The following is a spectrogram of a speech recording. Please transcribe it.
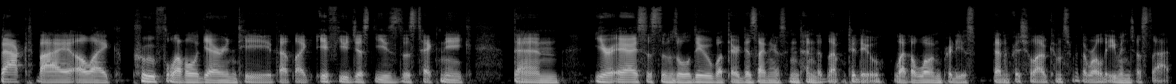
backed by a like proof level guarantee that like if you just use this technique then your AI systems will do what their designers intended them to do, let alone produce beneficial outcomes for the world, even just that.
